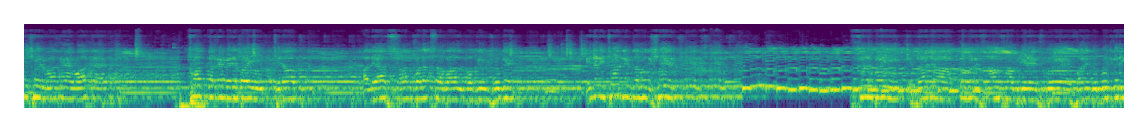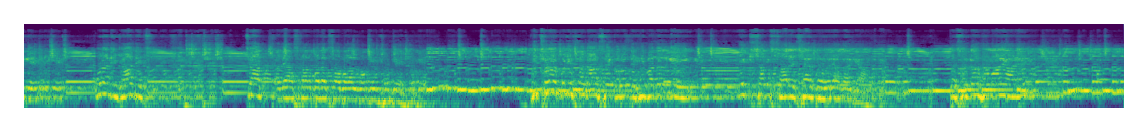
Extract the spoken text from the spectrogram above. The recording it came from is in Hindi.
असली शेर वाकया बात है। याद कर रहे मेरे भाई, जनाब अलियास खान फलक सवाल हो गए इन्होंने चार मतलब शेर सर भाई, राजा कंवर इस्लाम साहब जेड़े तो कोट करेंगे उन्होंने याद चार अलियास खान फलक सवाल हो गए पिछड़ा पुलिस से करो ही बदल गई। एक शख्स सारे शहर को हिला कर गया। तो सरकार हमारे आने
